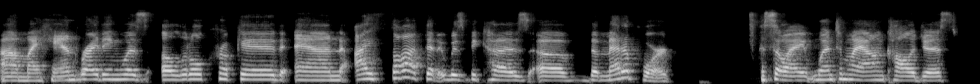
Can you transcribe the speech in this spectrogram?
um, my handwriting was a little crooked. And I thought that it was because of the Mediport. So I went to my oncologist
